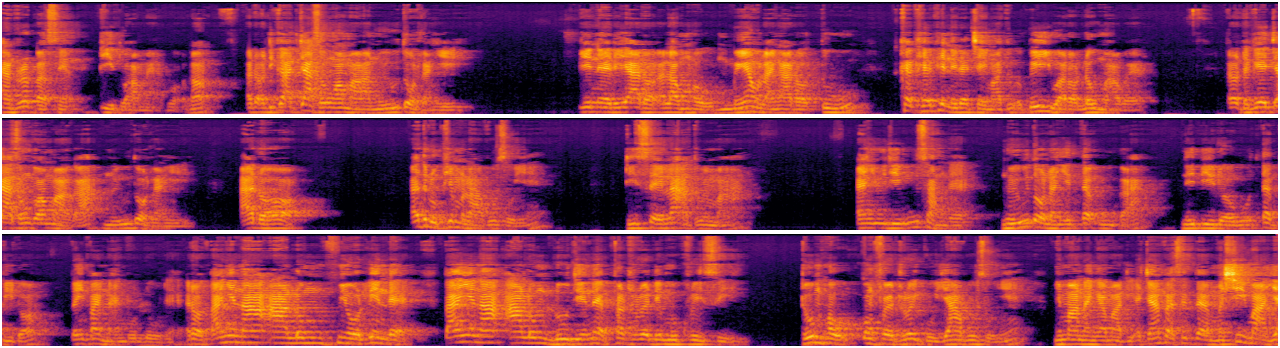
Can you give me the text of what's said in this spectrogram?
100%ပြည်သွားမယ်ပေါ့နော်အဲ့တော့အဓိကအကြဆုံးကမှာຫນွေဦးတော်လှန်ရေးပြည်နယ်တွေကတော့အဲ့လောက်မဟုတ်ဘူးမင်းအောင်လိုင်ကတော့ तू အခက်ခဲဖြစ်နေတဲ့အချိန်မှာ तू အပေးယူရတော့လုံမှာပဲအဲ့တော့တကယ်ကြဆုံးသွားမှာကຫນွေဦးတော်လှန်ရေးအဲ့တော့ အဲ့ဒါလိုဖြစ်မလာဘူးဆိုရင်ဒီ10လအတွင်းမှာ NUG ဥဆောင်တဲ့ຫນွေဦးတော်လှန်ရေးတက်ဦးကနေပြည်တော်ကိုတက်ပြီးတော့သိမ့်ပိုက်နိုင်ဖို့လိုတယ်အဲ့တော့တိုင်းရင်းသားအားလုံးမျှော်လင့်တဲ့တိုင်းရင်းသားအားလုံးလိုချင်တဲ့ Federal Democracy တို့မဟုတ် Confederate ကိုရဖို့ဆိုရင်မြန်မာနိုင်ငံမှာဒီအကြမ်းဖက်စစ်တပ်မရှိမှရ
